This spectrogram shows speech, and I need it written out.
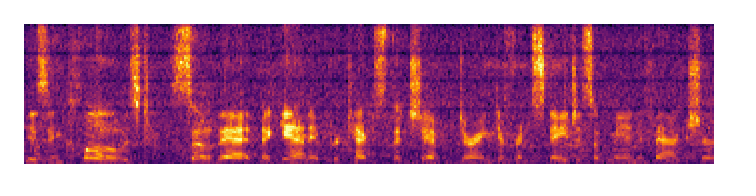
is enclosed so that, again, it protects the chip during different stages of manufacture.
